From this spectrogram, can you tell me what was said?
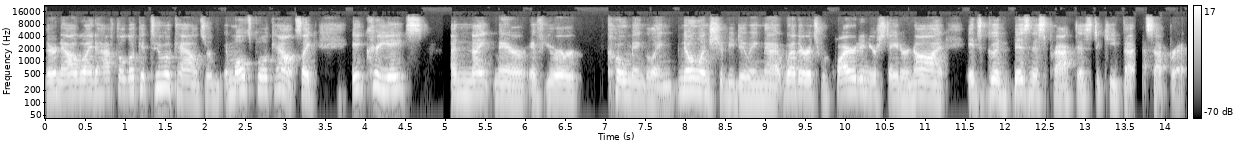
they're now going to have to look at two accounts or multiple accounts. Like it creates a nightmare if you're commingling. No one should be doing that whether it's required in your state or not. It's good business practice to keep that separate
